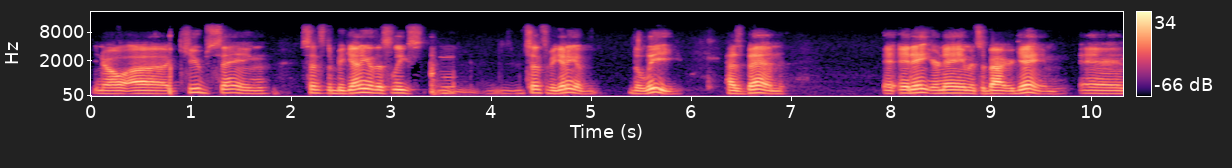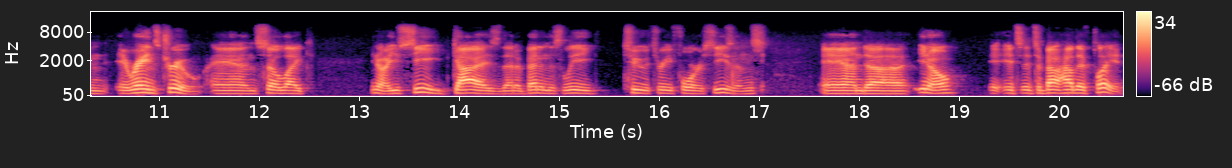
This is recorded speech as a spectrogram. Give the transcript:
You know, uh, Cube's saying since the beginning of this league, since the beginning of the league has been it, it ain't your name, it's about your game. And it reigns true. And so, like, you know, you see guys that have been in this league two, three, four seasons, and uh, you know, it's it's about how they've played.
